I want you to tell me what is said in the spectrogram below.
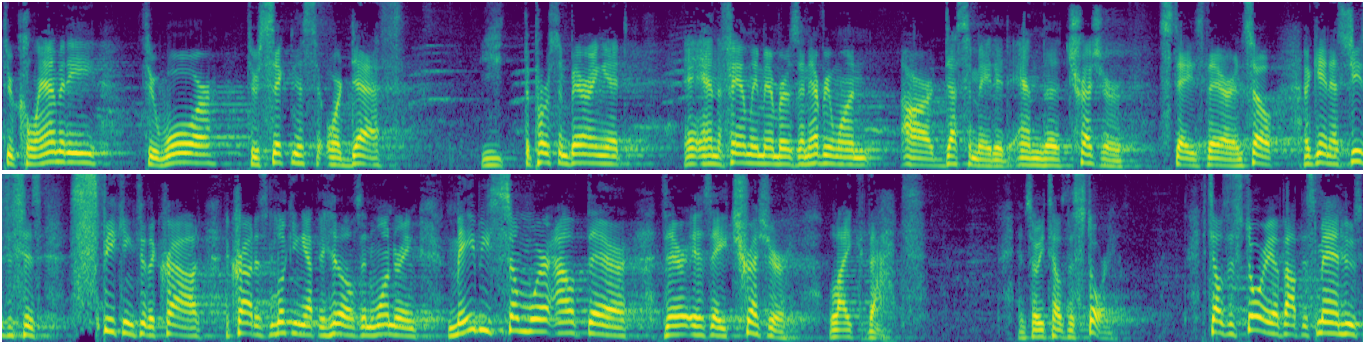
through calamity, through war, through sickness or death. The person bearing it and the family members and everyone are decimated, and the treasure stays there. And so, again, as Jesus is speaking to the crowd, the crowd is looking at the hills and wondering maybe somewhere out there there is a treasure like that. And so he tells this story. He tells a story about this man who's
